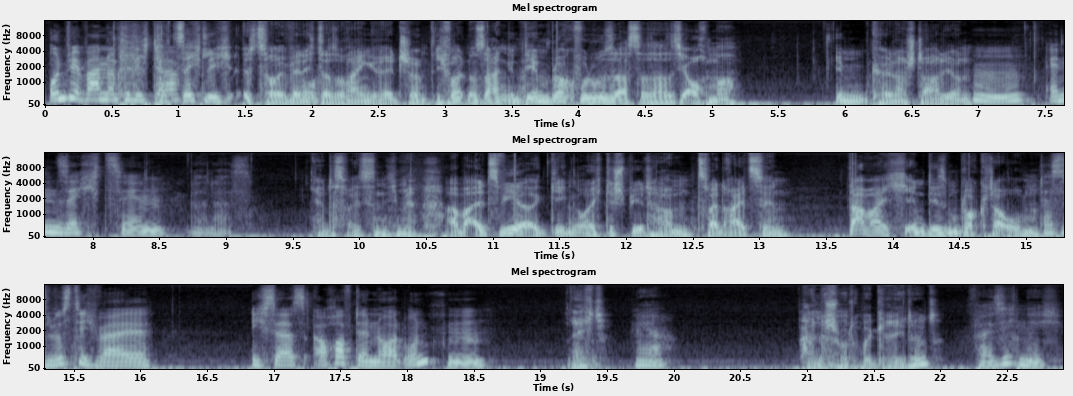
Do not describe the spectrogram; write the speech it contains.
und wir waren natürlich da. Tatsächlich, äh, sorry, wenn ich Oh. da so reingerätsche. Ich wollte nur sagen, in dem Block, wo du saßt, da saß ich auch mal. Im Kölner Stadion. Hm. N16 war das. Ja, das weiß ich nicht mehr. Aber als wir gegen euch gespielt haben, 2013, da war ich in diesem Block da oben. Das ist lustig, weil ich saß auch auf der Nord unten. Echt? Ja, Haben wir schon mal drüber geredet? weiß ich nicht.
